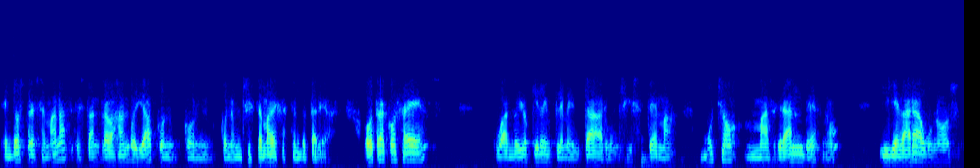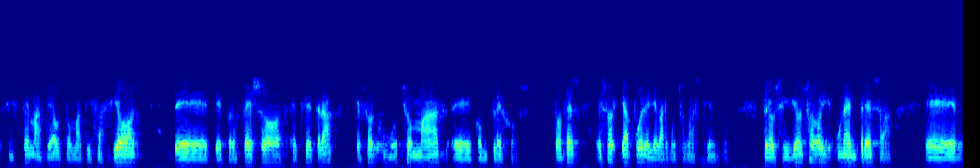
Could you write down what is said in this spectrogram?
En dos, tres semanas están trabajando ya con, con, con un sistema de gestión de tareas. Otra cosa es cuando yo quiero implementar un sistema mucho más grande, ¿no? Y llegar a unos sistemas de automatización, de, procesos, etcétera, que son mucho más eh, complejos. Entonces, eso ya puede llevar mucho más tiempo. Pero si yo soy una empresa eh,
